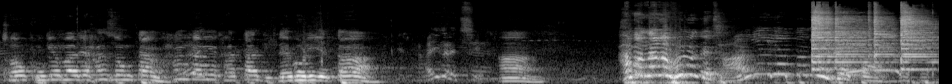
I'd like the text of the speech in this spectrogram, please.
저 고개말의 한성 땅 한강에 갖다 내버리겠다. 아니 그렇지. 아. 한번 나가 보는데 장애이 없던 거 있었다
